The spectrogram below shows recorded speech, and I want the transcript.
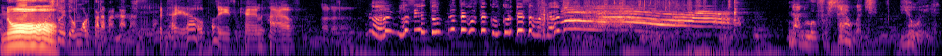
No. Estoy de humor para bananas. Potato, please, can have. Ay, lo siento. No te gusta con corteza, ¿verdad? None move for sandwich. You eat it.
